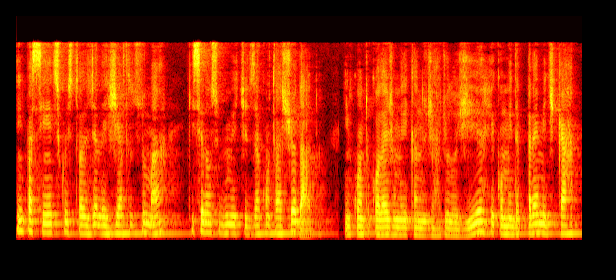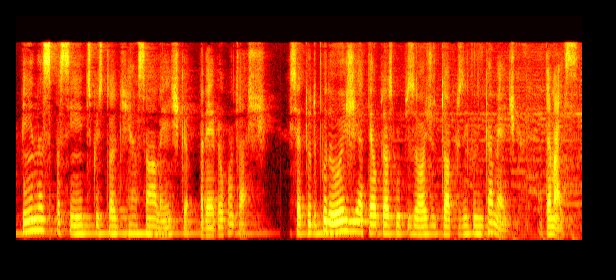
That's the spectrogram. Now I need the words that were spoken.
em pacientes com história de alergia a frutos do mar que serão submetidos a contraste iodado, enquanto o Colégio Americano de Radiologia recomenda pré-medicar apenas pacientes com história de reação alérgica prévia ao contraste. Isso é tudo por hoje e até o próximo episódio do Tópicos em Clínica Médica. Até mais.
